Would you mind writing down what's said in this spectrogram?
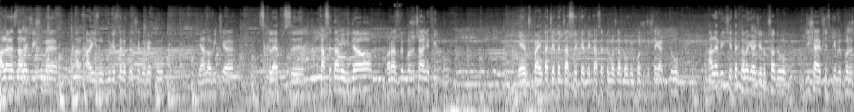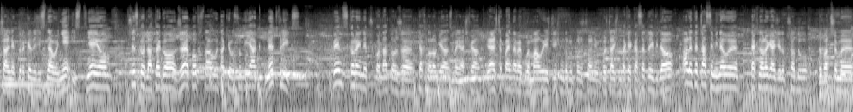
Ale znaleźliśmy archaizm XXI wieku, mianowicie sklep z kasetami wideo oraz wypożyczalnię filmów. Nie wiem czy pamiętacie te czasy, kiedy kasety można było wypożyczyć tak jak tu, ale widzicie, technologia idzie do przodu. Dzisiaj wszystkie wypożyczalnie, które kiedyś istniały, nie istnieją. Wszystko dlatego, że powstały takie usługi jak Netflix. Więc kolejny przykład na to, że technologia zmienia świat. Ja jeszcze pamiętam jak byłem mały, jeździliśmy do wypożyczalni, wypożyczaliśmy takie kasety i wideo, ale te czasy minęły, technologia idzie do przodu. Zobaczymy,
